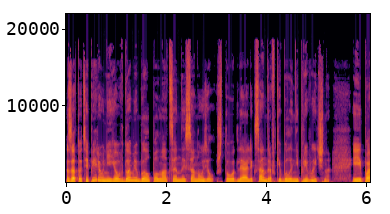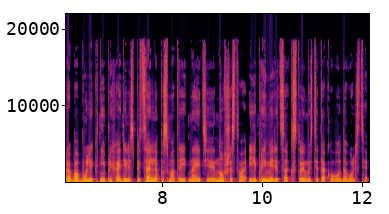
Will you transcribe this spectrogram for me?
Зато теперь у нее в доме был полноценный санузел, что для Александровки было непривычно. И пара бабулек к ней приходили специально посмотреть на эти новшества и примериться к стоимости такого удовольствия.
